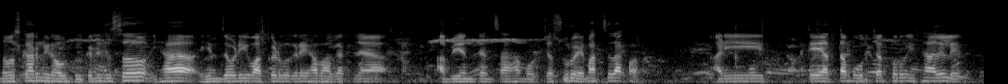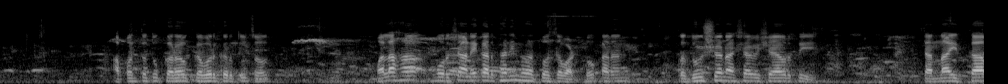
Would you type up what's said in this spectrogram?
नमस्कार मी राहुल कुलकर्णी. जसं ह्या हिंजवडी वाकड वगैरे ह्या भागातल्या अभियंत्यांचा हा मोर्चा सुरू आहे मागचं दाखवा. आणि ते आत्ता मोर्चा करून इथे आलेले आहेत. आपण तर तो कर कवर करतोच आहोत. मला हा मोर्चा अनेक अर्थाने महत्त्वाचा वाटतो कारण प्रदूषण अशा विषयावरती त्यांना इतका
